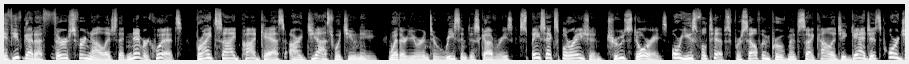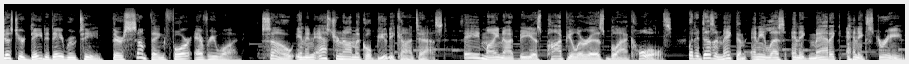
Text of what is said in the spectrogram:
If you've got a thirst for knowledge that never quits, Brightside Podcasts are just what you need. Whether you're into recent discoveries, space exploration, true stories, or useful tips for self improvement, psychology, gadgets, or just your day to day routine, there's something for everyone. So, in an astronomical beauty contest, they might not be as popular as black holes, but it doesn't make them any less enigmatic and extreme.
